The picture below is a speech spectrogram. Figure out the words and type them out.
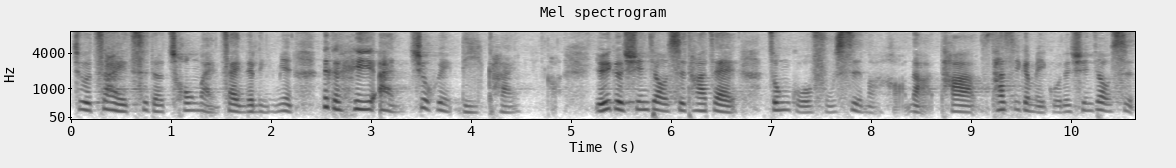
就再一次的充满在你的里面，那个黑暗就会离开。好，有一个宣教士，他在中国服侍嘛，好，那他他是一个美国的宣教士，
